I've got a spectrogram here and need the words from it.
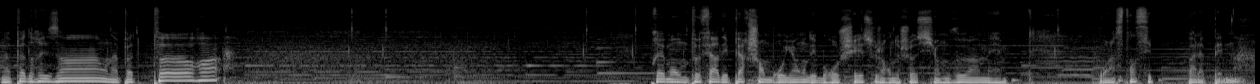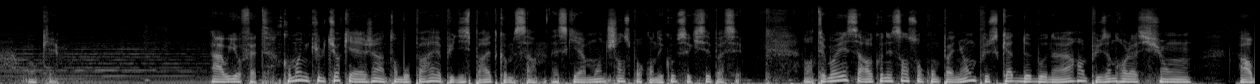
On n'a pas de raisin, on n'a pas de porc. Après bon on peut faire des perches en brouillon, des brochets, ce genre de choses si on veut, hein, mais pour l'instant c'est pas la peine. Ok. Ah oui, au fait. Comment une culture qui a réagi à un tombeau pareil a pu disparaître comme ça? Est-ce qu'il y a moins de chances pour qu'on découvre ce qui s'est passé? Alors, témoigner sa reconnaissance son compagnon, plus 4 de bonheur, plus 1 de relation. Alors,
